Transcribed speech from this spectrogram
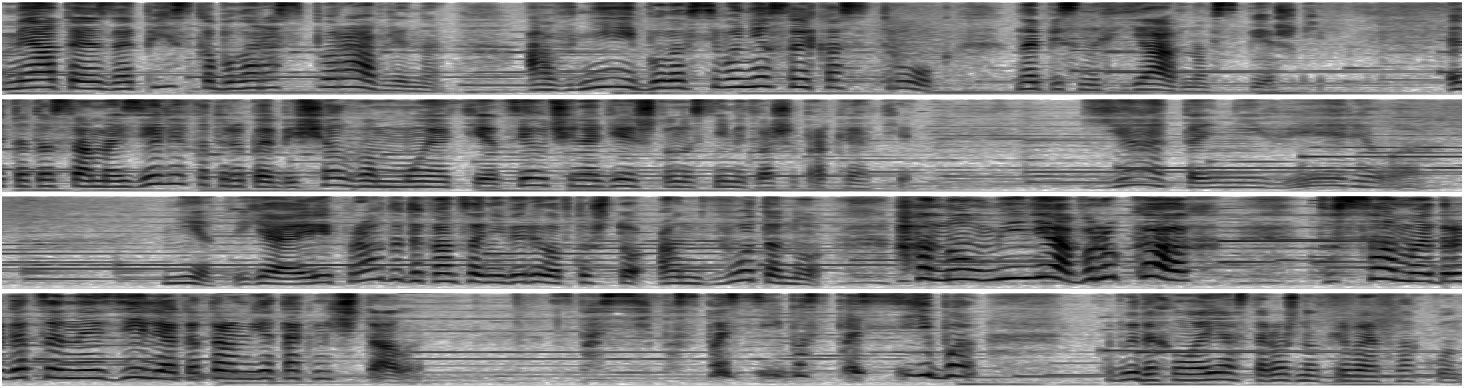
Мятая записка была расправлена, а в ней было всего несколько строк, написанных явно в спешке. Это то самое зелье, которое пообещал вам мой отец. Я очень надеюсь, что оно снимет ваше проклятие. Я-то не верила. Нет, я и правда до конца не верила в то, что ан, вот оно, оно у меня в руках. То самое драгоценное зелье, о котором я так мечтала. Спасибо, спасибо, спасибо. Выдохнула я, осторожно открывая флакон.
